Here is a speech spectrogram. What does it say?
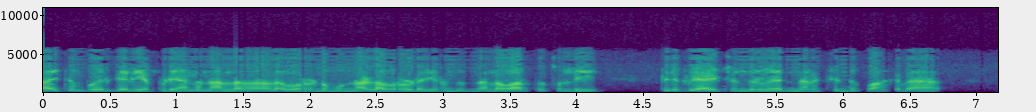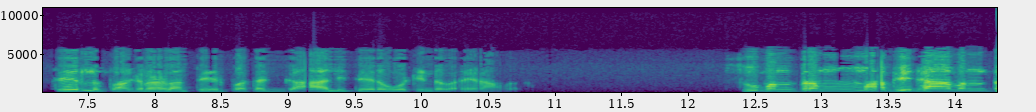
அழைச்சும் போயிருக்காரு. எப்படியான நல்ல நாள் ஒரு ரெண்டு மூணு நாள் அவரோட இருந்து நல்ல வார்த்தை சொல்லி திருப்பி அழைச்சு வந்துருவாருன்னு நினைச்சிருந்து பாக்குறேன். தேர்ல பாக்குறாளாம் தேர் பார்த்தா காலி தேரை ஓட்டிண்டு வரையறான் அவர். சுமந்திரம் அபிதாவந்த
